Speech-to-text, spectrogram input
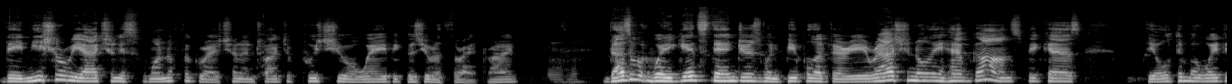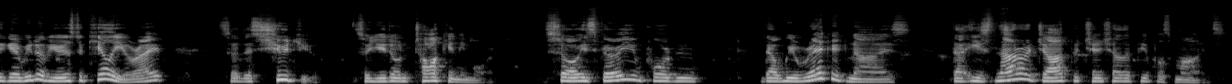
The initial reaction is one of aggression and trying to push you away because you're a threat, right? Mm-hmm. That's where it gets dangerous when people are very irrational and have guns because the ultimate way to get rid of you is to kill you, right? So they shoot you so you don't talk anymore. So it's very important that we recognize that it's not our job to change other people's minds.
